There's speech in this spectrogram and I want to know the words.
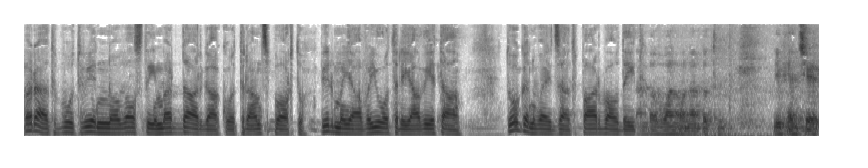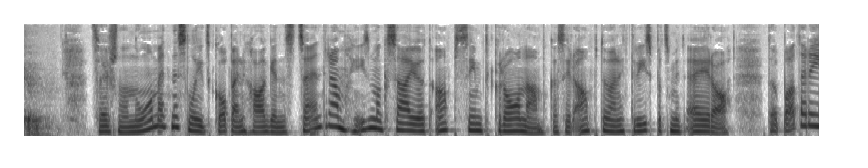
varētu būt viena no valstīm ar dārgāko transportu, pirmajā vai otrajā vietā. To gan vajadzētu pārbaudīt. Ceļš no nometnes līdz Kopenhāgenes centram izmaksājot ap 100 kronām, kas ir aptuveni 13 eiro. Tāpat arī,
